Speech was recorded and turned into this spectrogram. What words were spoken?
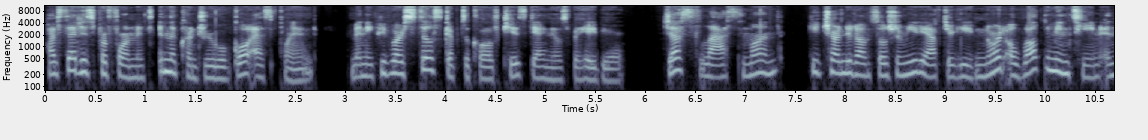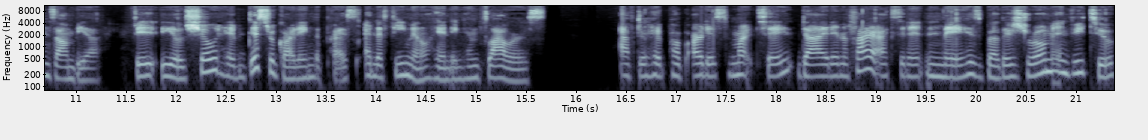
have said his performance in the country will go as planned. Many people are still skeptical of Kizz Daniel's behavior. Just last month, he trended on social media after he ignored a welcoming team in Zambia. Videos showed him disregarding the press and a female handing him flowers. After hip hop artist Martse died in a fire accident in May, his brothers Jerome and V2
